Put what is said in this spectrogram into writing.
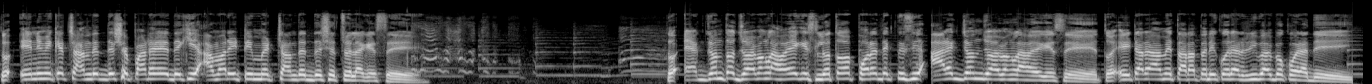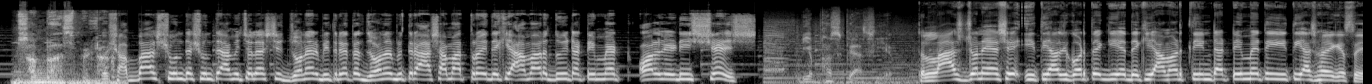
তো এনিমিকে চাঁদের দেশে পাঠিয়ে দেখি আমারই টিমমেট চাঁদের দেশে চলে গেছে। তো একজন তো জয় বাংলা হয়ে গেছিল তো পরে দেখতেছি আরেকজন জয় বাংলা হয়ে গেছে। তো এইটারে আমি তাড়াতাড়ি করে রিভাইভ করে দেই। সাব্বাস শুনতে শুনতে আমি চলে আসছি জনের ভিতরে। জনের ভিতরে আসা মাত্রই দেখি আমার দুইটা টিমমেট অলরেডি শেষ। তো লাস্ট জনে এসে ইতিহাস গড়তে গিয়ে দেখি আমার তিনটা টিমমেটই ইতিহাস হয়ে গেছে।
